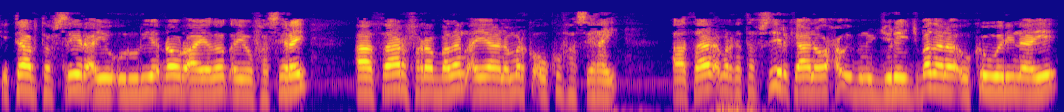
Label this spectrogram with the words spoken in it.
Kitaab tafsiir ayuu ururiyey dhowr aayadood ayuu fasiray. Aathaar fara badan ayaana marka uu ku fasiray aathaar marka tafsiirkaana waxa uu ibnu jurayj badanaa uu ka warinayey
